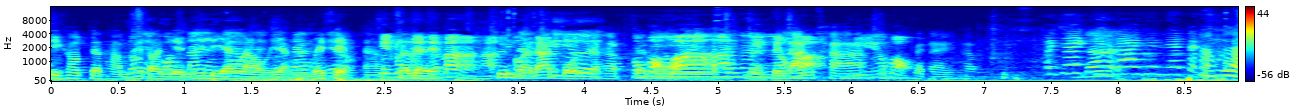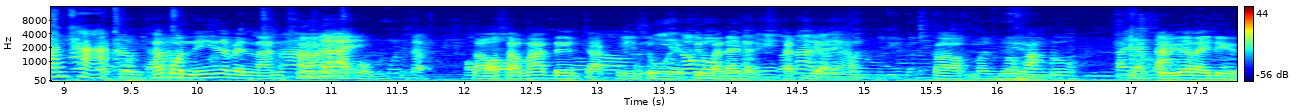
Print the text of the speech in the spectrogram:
ที่เขาจะทำให้ตอนเย็นที่เลี้ยงเรายังไม่เสร็จนะครับกินตรก็งไหเลนยได้บ้างอะฮะขึ้นมาด้านบนนะครับเขาบอกว่าห้ามเหกิมือนนเป็นร้านค้าก็บอกไปไหนครับไม่ใช่กินได้แค่เนี้ยแต่เอาร้านค้าข้างบนนี้จะเป็นร้านค้านะครับผมเราสามารถเดินจากรีซูเนี่ยขึ้นมาได้เลยแป๊บเดียวนะครับ ก็มาดื่ม มาซื้ออะไรดื่ม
